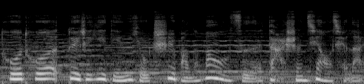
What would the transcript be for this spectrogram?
托托对着一顶有翅膀的帽子大声叫起来。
